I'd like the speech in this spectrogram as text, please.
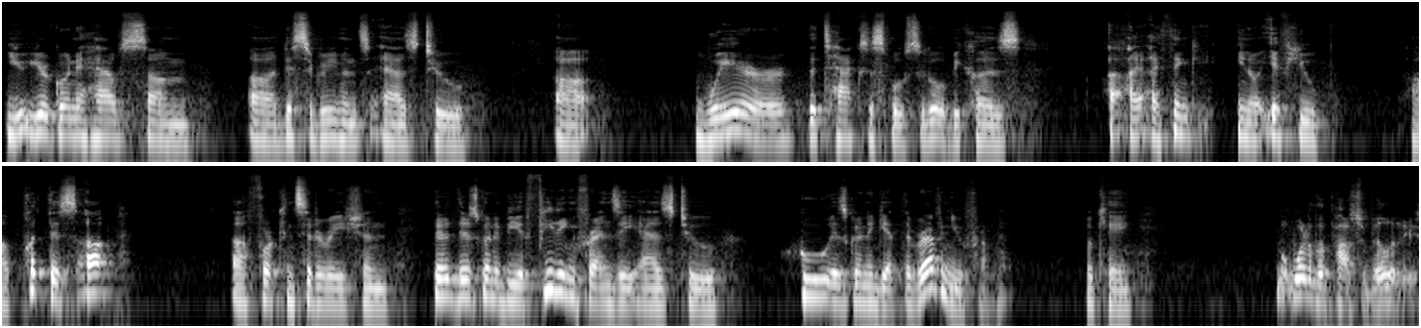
you, you're going to have some uh, disagreements as to uh, where the tax is supposed to go, because I, I think you know if you uh, put this up uh, for consideration, there, there's going to be a feeding frenzy as to who is going to get the revenue from it. Okay. What are the possibilities?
